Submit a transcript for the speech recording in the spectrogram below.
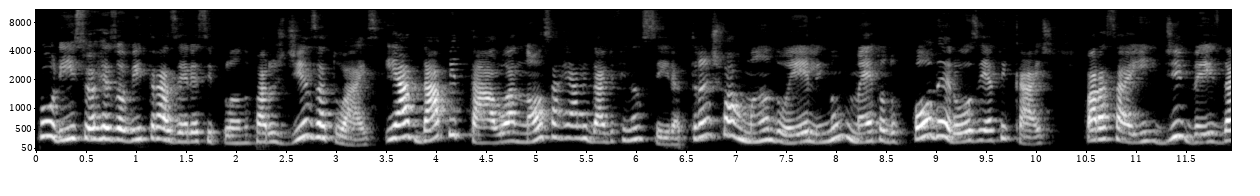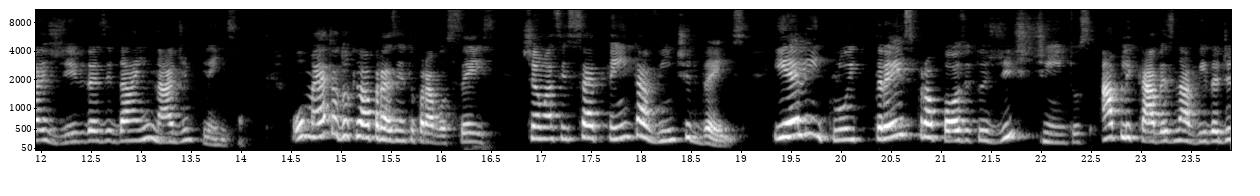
Por isso, eu resolvi trazer esse plano para os dias atuais e adaptá-lo à nossa realidade financeira, transformando ele num método poderoso e eficaz para sair de vez das dívidas e da inadimplência. O método que eu apresento para vocês chama-se 70-20-10 e ele inclui três propósitos distintos aplicáveis na vida de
